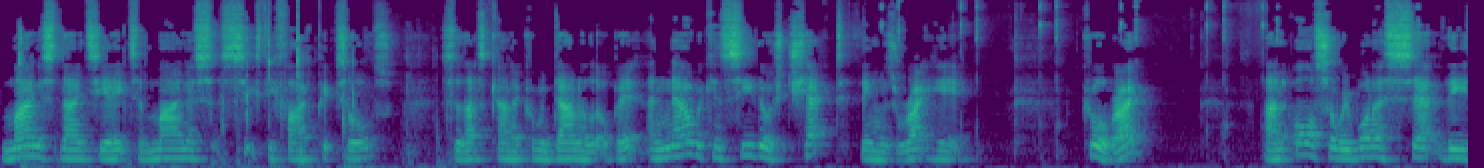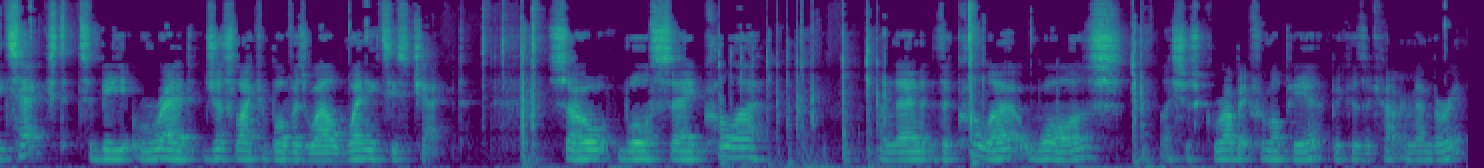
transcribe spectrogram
minus 98 to minus 65 pixels. So that's kind of coming down a little bit. And now we can see those checked things right here. Cool, right? And also we want to set the text to be red just like above as well when it is checked. So we'll say color, and then the color was, let's just grab it from up here because I can't remember it.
